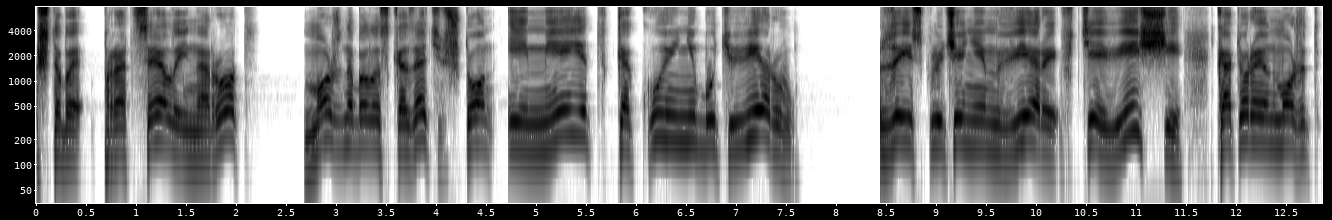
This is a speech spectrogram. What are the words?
чтобы про целый народ можно было сказать, что он имеет какую-нибудь веру, за исключением веры в те вещи, которые он может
